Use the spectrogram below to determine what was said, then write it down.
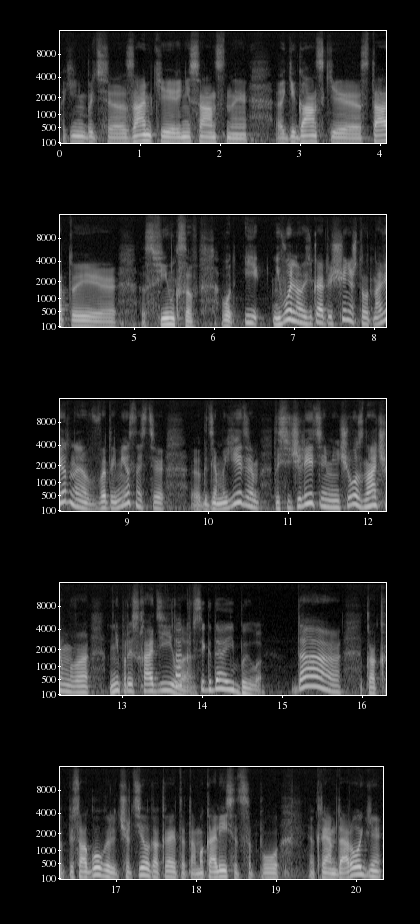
какие-нибудь э, замки ренессансные, гигантские статуи сфинксов. Вот. И невольно возникает ощущение, что, вот, наверное, в этой местности, где мы едем, тысячелетиями ничего значимого не происходило. Так всегда и было. Да, как писал Гоголь, чертила какая-то там околесица по краям дороги,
